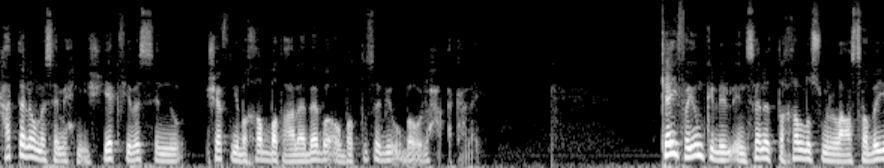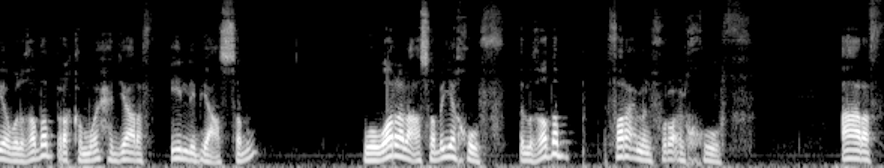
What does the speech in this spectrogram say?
حتى لو ما سامحنيش يكفي بس إنه شافني بخبط على بابه أو بتصل بيه وبقول له حقك عليا. كيف يمكن للإنسان التخلص من العصبية والغضب؟ رقم واحد يعرف إيه اللي بيعصبه. وورا العصبية خوف. الغضب فرع من فروع الخوف. أعرف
